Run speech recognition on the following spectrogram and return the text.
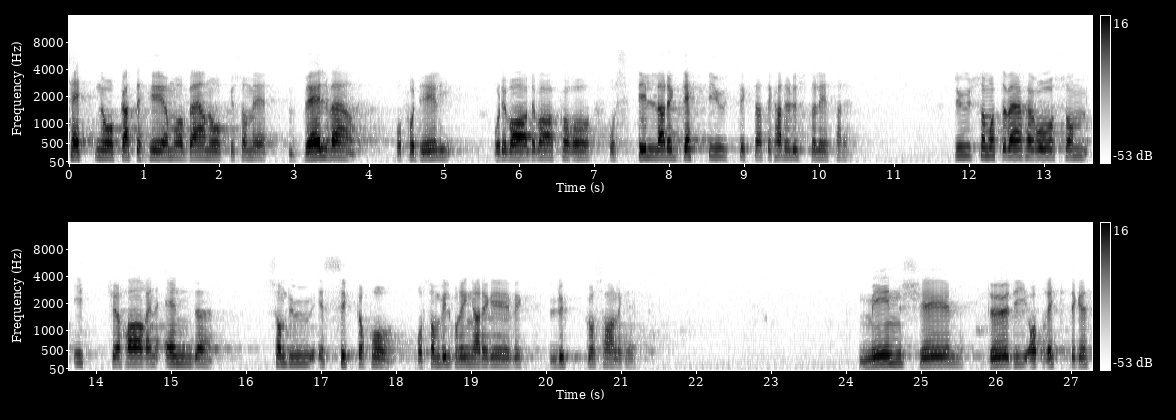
sett noe, at det her må være noe som er vel verd å få del i. Og det var, det var for å, å, stille deg dette i utsikt at jeg hadde lyst til å lese det. Du som måtte være her og som ikke har en ende som du er sikker på, og som vil bringe deg evig lykke og salighet. Min sjel død i oppriktiges,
